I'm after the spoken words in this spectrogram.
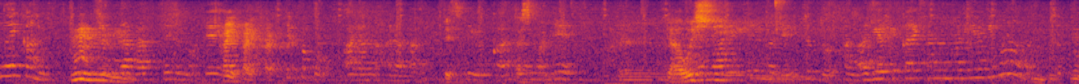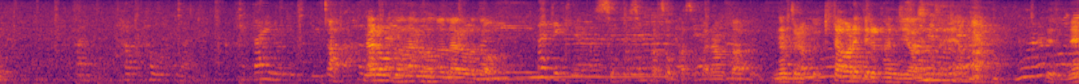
内海にがってるので、はいはいはいやっぱこう、あらな、あらなっていうか、確かに。なので、いや美味しいちょっとあの有明海産の海苔よりは、ん。ちょっと、あの、は、は、なんていうか、硬い海苔っていうか、あなるほどなるほど。なるほど海苔が出来上がってそっか。そっかそっかそっか。なんかなんとなく鍛われてる感じがしますね。なるほど、ですね。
